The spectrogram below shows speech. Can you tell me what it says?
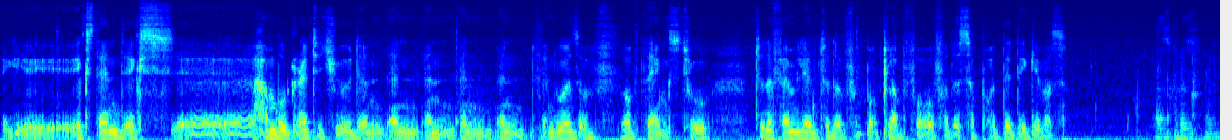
extend ex, uh, humble gratitude and and, and, and, and, and words of, of thanks to to the family and to the football club for, for the support that they give us. Last question.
